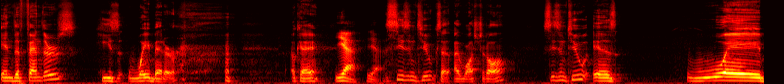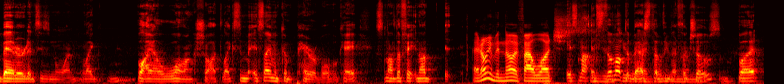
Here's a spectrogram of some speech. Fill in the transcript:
In Defenders, he's way better. Okay. Yeah. Yeah. season two because I, I watched it all season two is way better than season one, like by a long shot. Like some- it's not even comparable. Okay, it's not the fa- not it- I don't even know if I watched. it's not it's still not the two. Best of the Netflix shows, but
